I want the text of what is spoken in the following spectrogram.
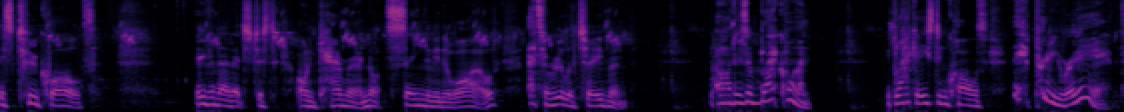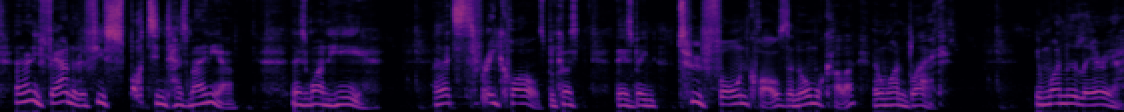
It's two quolls. Even though that's just on camera and not seeing them in the wild, that's a real achievement. Oh, there's a black one. Black eastern quolls, they're pretty rare. They're only found at a few spots in Tasmania. There's one here. And that's three quolls because there's been two fawn quolls, the normal colour, and one black. In one little area.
